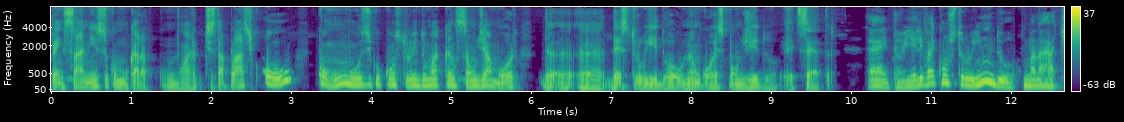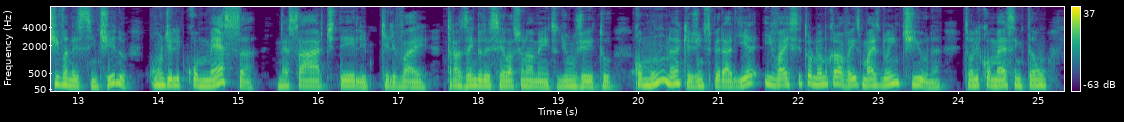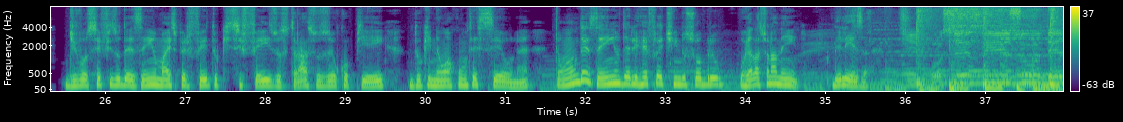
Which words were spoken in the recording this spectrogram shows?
pensar nisso como um cara, um artista plástico ou como um músico construindo uma canção de amor uh, uh, destruído ou não correspondido, etc. É, então, e ele vai construindo uma narrativa nesse sentido, onde ele começa nessa arte dele, que ele vai trazendo desse relacionamento de um jeito comum, né, que a gente esperaria, e vai se tornando cada vez mais doentio, né? Então ele começa então de você fiz o desenho mais perfeito que se fez, os traços eu copiei do que não aconteceu, né? Então é um desenho dele refletindo sobre o, relacionamento. Beleza. De você fiz o desenho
